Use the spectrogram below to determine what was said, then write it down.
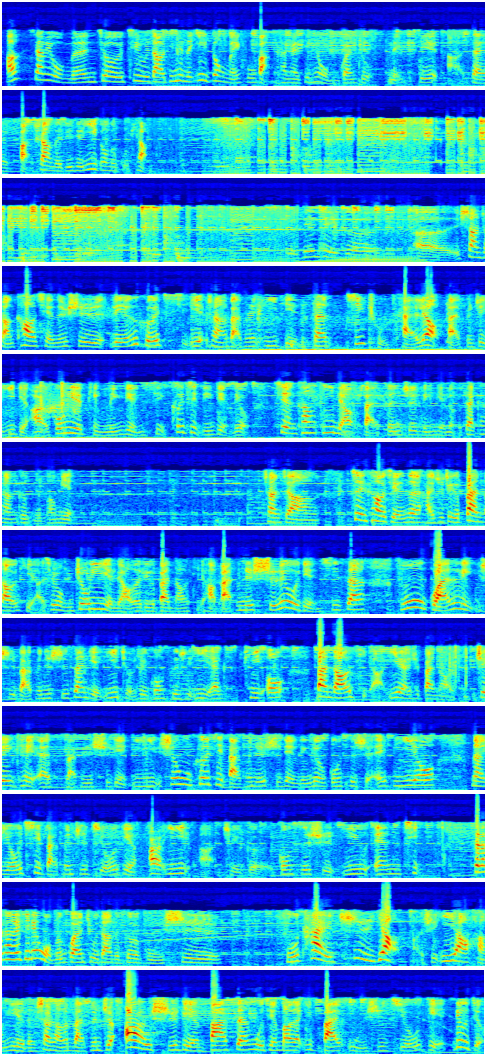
好，下面我们就进入到今天的异动美股榜，看看今天我们关注哪些啊在榜上的这些异动的股票。 首先，这个呃上涨靠前的是联合企业，上涨百分之一点三；基础材料百分之一点二；工业品零点七；科技零点六；健康医疗百分之零点六。再看看个股方面。上涨最靠前的还是这个半导体啊。其实我们周一也聊了这个半导体哈，百分之十六点七三，服务管理是百分之十三点一九，这个公司是 EXPO。半导体啊依然是半导体，JKS 百分之十点一一，生物科技百分之十点零六，公司是 ABEO。那油气百分之九点二一啊，这个公司是 UNT。再来看看今天我们关注到的个股是。福泰制药啊，是医药行业的，上涨了百分之二十点八三，目前报在一百五十九点六九。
